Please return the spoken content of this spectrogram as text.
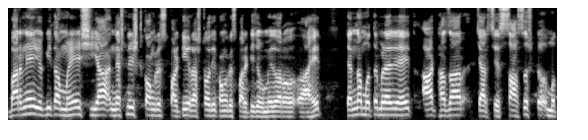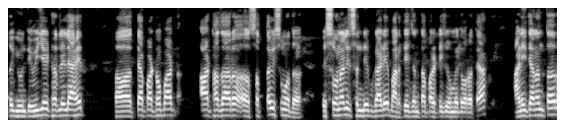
बारणे योगिता महेश या nationalist congress party Rashtrawadi Congress पार्टीचे उमेदवार आहेत. त्यांना मतं मिळालेली आहेत. आठ हजार चारशे सहासष्ट मतं घेऊन ते विजयी ठरलेले आहेत. त्यापाठोपाठ त्या पाठोपाठ आठ हजार सत्तावीस मतं हे सोनाली संदीप गाडे भारतीय जनता पार्टीचे उमेदवार होत्या. आणि त्यानंतर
